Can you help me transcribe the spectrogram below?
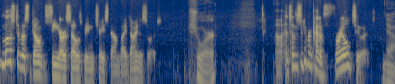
most of us don't see ourselves being chased down by dinosaurs Sure. uh, and so there's a different kind of thrill to it Yeah.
